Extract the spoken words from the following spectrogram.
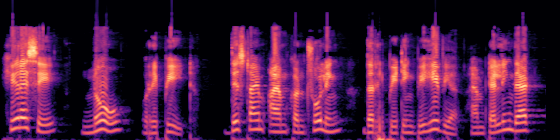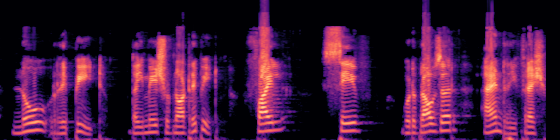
Here I say no repeat. This time I am controlling the repeating behavior. I am telling that no repeat. The image should not repeat. File, save, go to browser and refresh.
